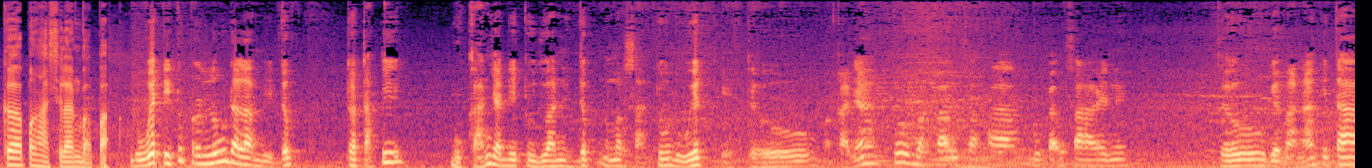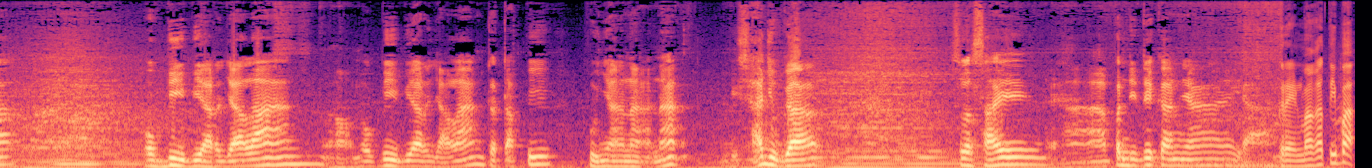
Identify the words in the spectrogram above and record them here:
ke penghasilan bapak? Duit itu perlu dalam hidup tetapi bukan jadi tujuan hidup nomor satu duit gitu. Makanya tuh bapak usaha buka usaha ini. Tuh gimana kita hobi biar jalan, hobi biar jalan, tetapi punya anak-anak bisa juga selesai ya, pendidikannya ya. Keren banget nih Pak.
